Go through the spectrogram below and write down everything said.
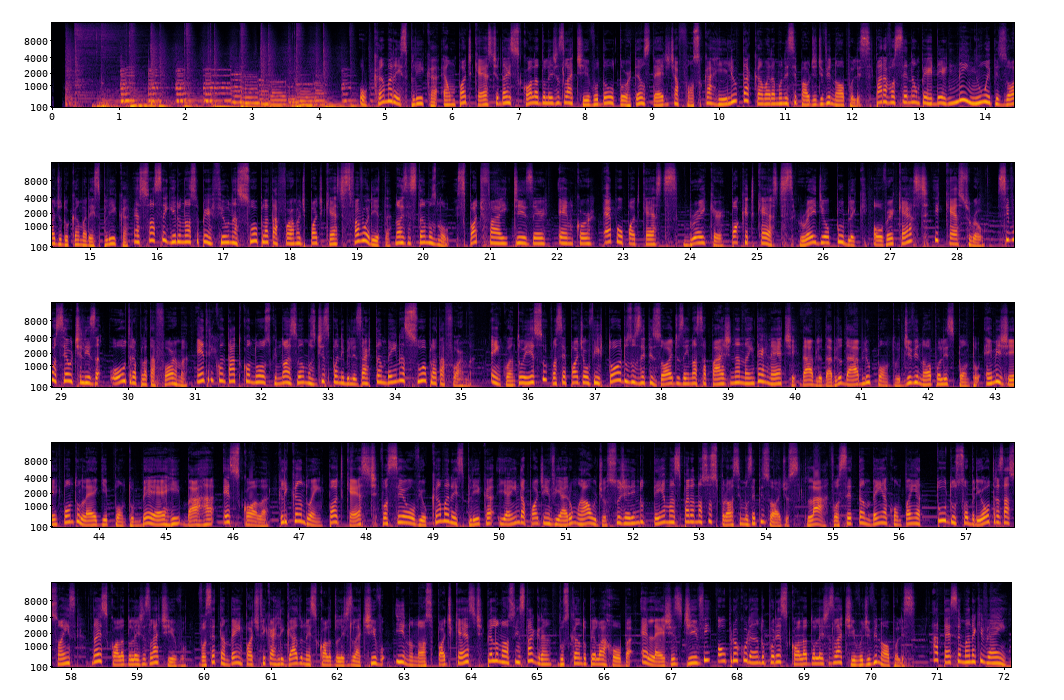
O Câmara Explica é um podcast da Escola do Legislativo Dr. Deusdedit Afonso Carrilho, da Câmara Municipal de Divinópolis. Para você não perder nenhum episódio do Câmara Explica, é só seguir o nosso perfil na sua plataforma de podcasts favorita. Nós estamos no Spotify, Deezer, Anchor, Apple Podcasts, Breaker, Pocket Casts, Radio Public, Overcast e Castro. Se você utiliza outra plataforma, entre em contato conosco e nós vamos disponibilizar também na sua plataforma. Enquanto isso, você pode ouvir todos os episódios em nossa página na internet www.divinopolis.mg.leg.br/escola. Clicando em podcast, você ouve o Câmara Explica e ainda pode enviar um áudio sugerindo temas para nossos próximos episódios. Lá, você também acompanha tudo sobre outras ações da Escola do Legislativo. Você também pode ficar ligado na Escola do Legislativo e no nosso podcast pelo nosso Instagram, buscando pelo arroba elegesdiv ou procurando por Escola do Legislativo de Vinópolis. Até semana que vem!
